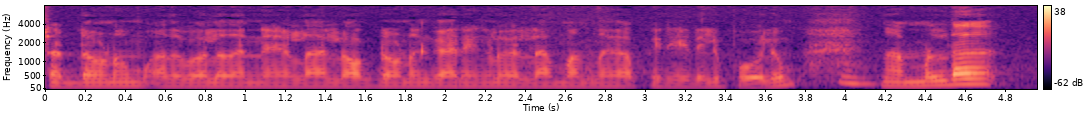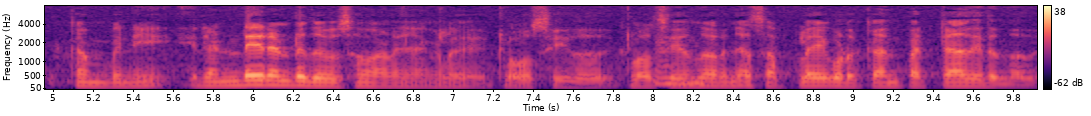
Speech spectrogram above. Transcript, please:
ഷട്ട് ഡൗണും അതുപോലെ തന്നെയുള്ള ലോക്ക്ഡൗണും കാര്യങ്ങളും എല്ലാം വന്ന ആ പീരീഡിൽ പോലും നമ്മളുടെ കമ്പനി രണ്ടേ രണ്ട് ദിവസമാണ് ഞങ്ങൾ ക്ലോസ് ചെയ്തത്. ക്ലോസ് ചെയ്തെന്ന് പറഞ്ഞാൽ സപ്ലൈ കൊടുക്കാൻ പറ്റാതിരുന്നത്.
